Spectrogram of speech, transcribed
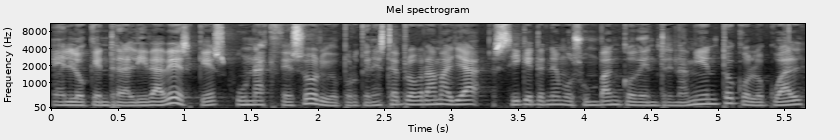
en lo que en realidad es, que es un accesorio, porque en este programa ya sí que tenemos un banco de entrenamiento, con lo cual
